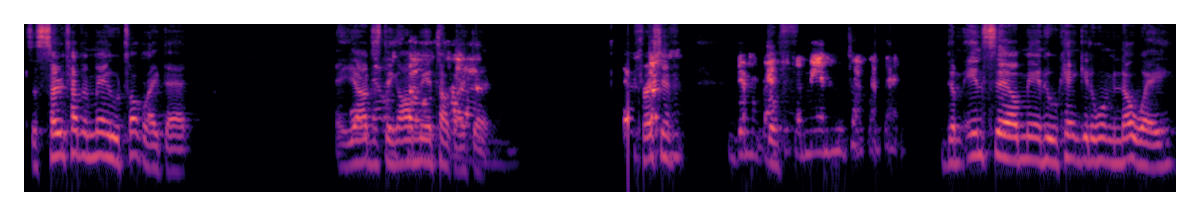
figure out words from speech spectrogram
it's a certain type of man who talk like that. And y'all just think Those- all men those, talk like uh, that. there's Fresh and demographic of men who talk like that. them incel men who can't get a woman no way,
